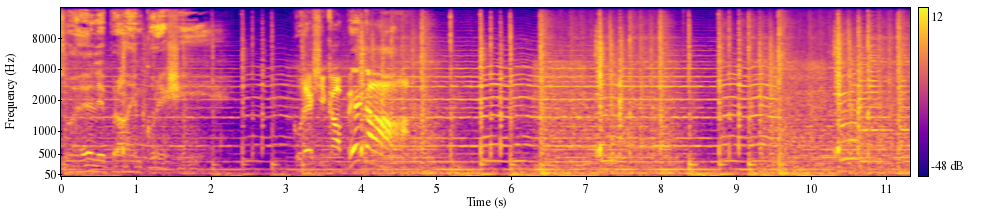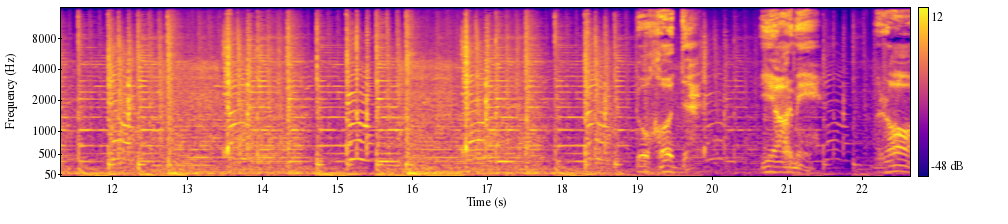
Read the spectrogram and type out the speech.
सुहेल इब्राहिम कुरैशी। कुरैशी का बेटा। खुद। ये आर्मी रॉ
